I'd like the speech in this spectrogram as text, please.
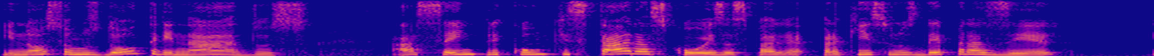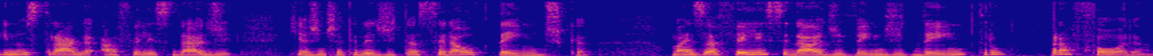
E nós somos doutrinados a sempre conquistar as coisas para, para que isso nos dê prazer e nos traga a felicidade que a gente acredita ser autêntica. Mas a felicidade vem de dentro para fora.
